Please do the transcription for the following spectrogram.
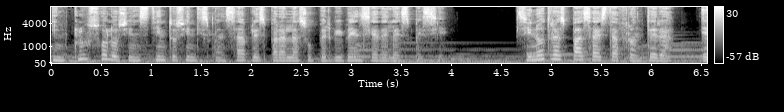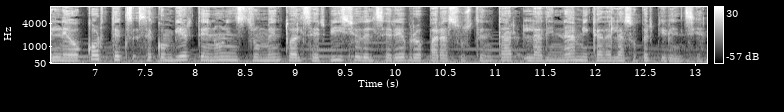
incluso los instintos indispensables para la supervivencia de la especie. Si no traspasa esta frontera, el neocórtex se convierte en un instrumento al servicio del cerebro para sustentar la dinámica de la supervivencia.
